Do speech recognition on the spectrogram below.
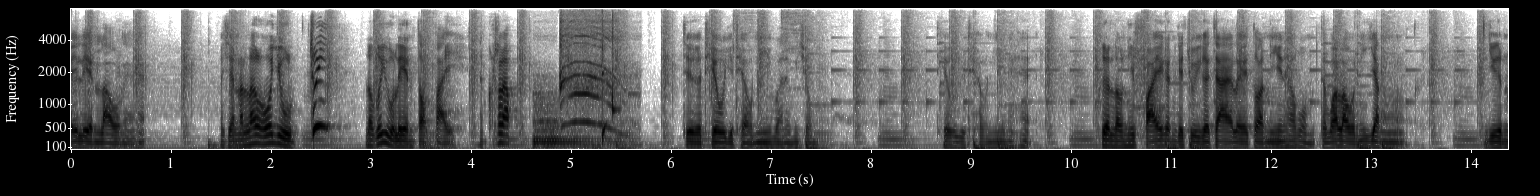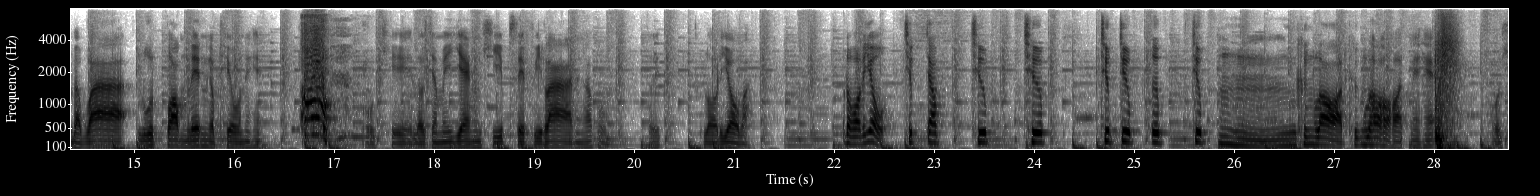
ท์เลนเรานะฮะเพราะฉะนั้นแล้วเราก็อยู่จุ้ยเราก็อยู่เลนต่อไปนะครับ เจอเทลอยู่แถวนี้ว่ะท่านผู้ชม เทลอยู่แถวนี้นะฮะเพื่อนเรานี่ไฟท์กันกระจุยกระจายเลยตอนนี้นะครับผม แต่ว่าเรานี่ยัง ยืนแบบว่ารูดป้อมเล่นกับเทลนะฮะโอเค เราจะไม่แย่งคีปเซฟิล่านะครับผม เฮ้ยรอเรียวปะรอเรียวชึบจับชึบชึบชึบชึบอึบชึบอือหือครึ่งหลอดครึ่งหลอดนะฮะ โอเค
